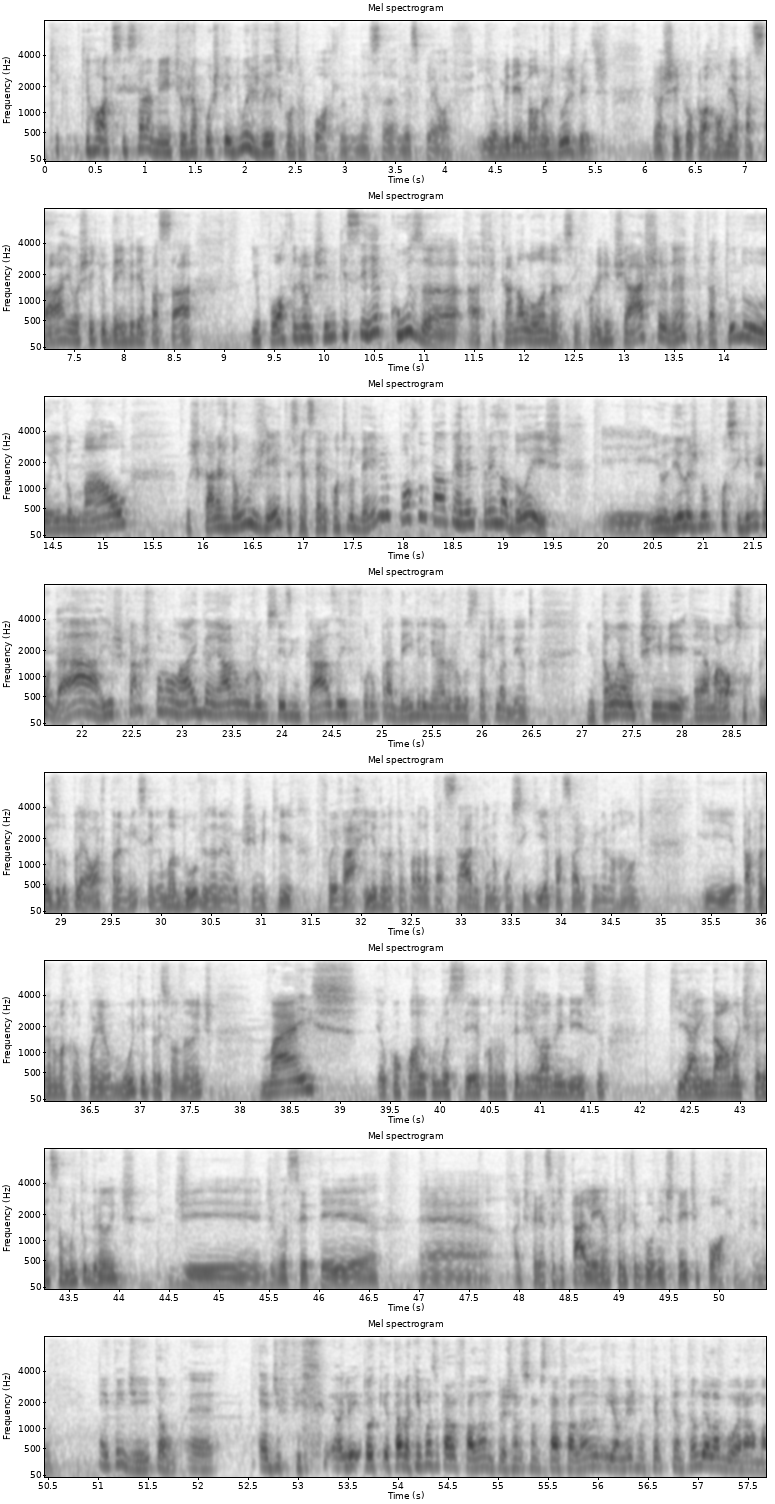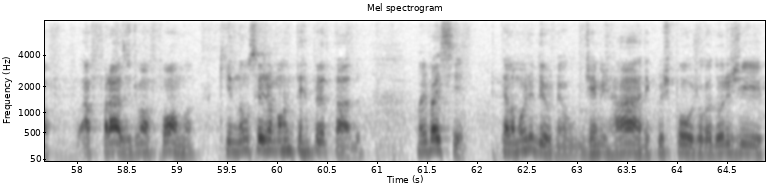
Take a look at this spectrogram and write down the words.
que, que, Rock, sinceramente, eu já postei duas vezes contra o Portland nessa, nesse playoff. E eu me dei mal nas duas vezes. Eu achei que o Oklahoma ia passar, eu achei que o Denver ia passar. E o Portland é um time que se recusa a, a ficar na lona. Assim, quando a gente acha né, que tá tudo indo mal, os caras dão um jeito. Assim, a série contra o Denver, o Portland tava perdendo 3 a 2 e, e o Lillard não conseguindo jogar. E os caras foram lá e ganharam o jogo 6 em casa e foram para Denver e ganharam o jogo 7 lá dentro. Então é o time, é a maior surpresa do playoff para mim, sem nenhuma dúvida, né? O time que foi varrido na temporada passada, que não conseguia passar de primeiro round e está fazendo uma campanha muito impressionante, mas eu concordo com você quando você diz lá no início que ainda há uma diferença muito grande de, de você ter é, a diferença de talento entre Golden State e Portland, entendeu? Entendi. Então, é, é difícil. Eu estava aqui enquanto você estava falando, prestando atenção no que você estava falando e ao mesmo tempo tentando elaborar uma, a frase de uma forma que não seja mal interpretada. Mas vai ser. Pelo amor de Deus, né? O James Harden, Chris Paul, jogadores de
